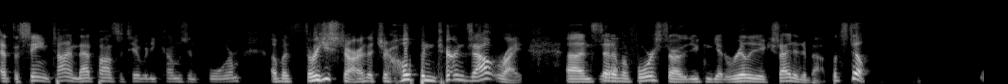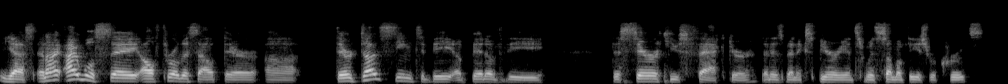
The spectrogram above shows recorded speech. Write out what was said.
at the same time, that positivity comes in form of a three star that you're hoping turns out right uh, instead Yeah. of a four star that you can get really excited about. But still, Yes, and I, I will say I'll throw this out there. Uh, there does seem to be a bit of the the Syracuse factor that has been experienced with some of these recruits.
